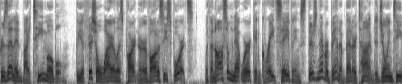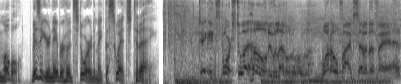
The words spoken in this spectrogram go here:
Presented by T Mobile, the official wireless partner of Audacy Sports. With an awesome network and great savings, there's never been a better time to join T Mobile. Visit your neighborhood store to make the switch today. Taking sports to a whole new level. 1057 The Fan.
